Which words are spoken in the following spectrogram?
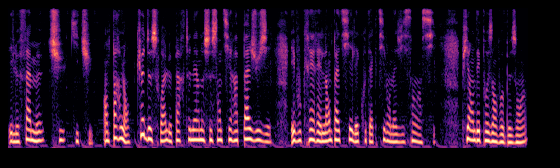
et le fameux tu qui tue. En parlant que de soi, le partenaire ne se sentira pas jugé et vous créerez l'empathie et l'écoute active en agissant ainsi. Puis en déposant vos besoins,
